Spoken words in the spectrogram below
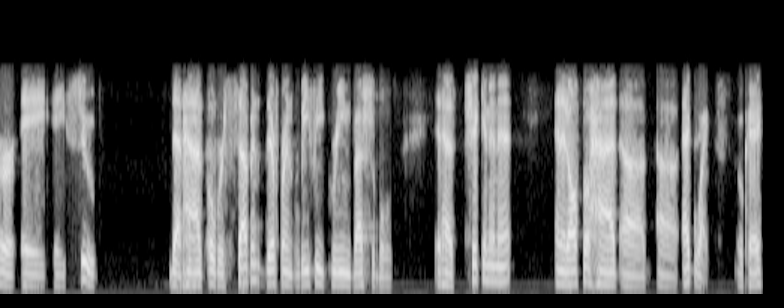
her a a soup that has over seven different leafy green vegetables. It has chicken in it, and it also had uh, uh, egg whites. Okay,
